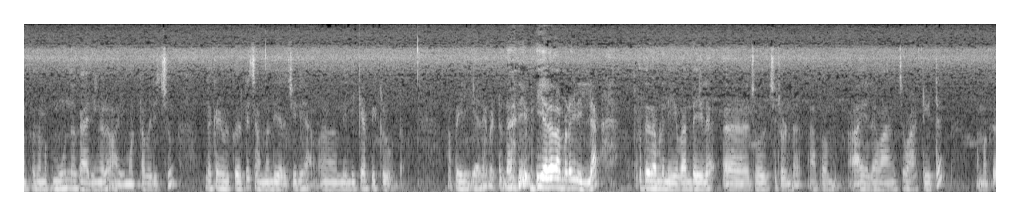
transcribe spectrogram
അപ്പോൾ നമുക്ക് മൂന്ന് കാര്യങ്ങളും ആയി. മുട്ട പൊരിച്ചു ഉരുളക്കിഴങ്ങ് വെളുപ്പുരട്ടി ചമ്മന്തി അരച്ചു ഇനി പിക്കിളും ഉണ്ട്. അപ്പോൾ ഈ ഇല വെട്ടുന്ന കാര്യം ഈ ഇല നമ്മുടെ ഇല്ല അപ്പുറത്ത് നമ്മുടെ നെയ്വറിന്റെ ഇല ചോദിച്ചിട്ടുണ്ട്. അപ്പം ആ ഇല വാങ്ങിച്ച് വാട്ടിയിട്ട് നമുക്ക്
